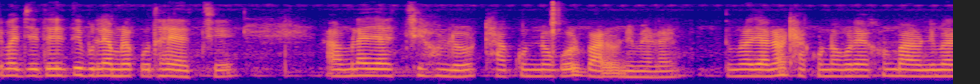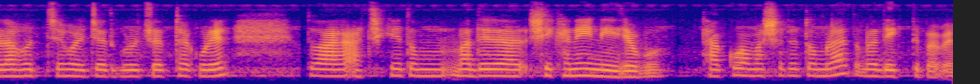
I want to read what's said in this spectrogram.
এবার যেতে যেতে বলে আমরা কোথায় যাচ্ছি। আমরা যাচ্ছি হলো ঠাকুরনগর বারণী মেলায়। তোমরা জানো ঠাকুরনগরে এখন বারণী মেলা হচ্ছে, হরিচাঁদ, গুরুচাঁদ ঠাকুরের। তো আজকে তোমাদের সেখানেই নিয়ে যাব। থাকো আমার সাথে তোমরা তোমরা দেখতে পাবে।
